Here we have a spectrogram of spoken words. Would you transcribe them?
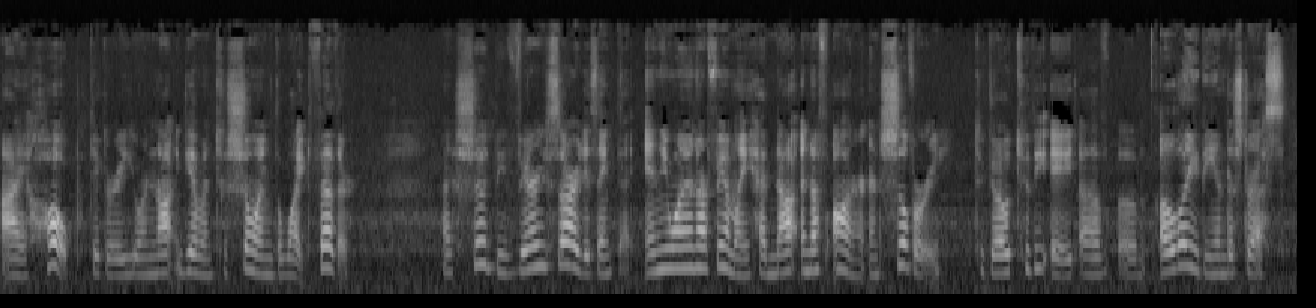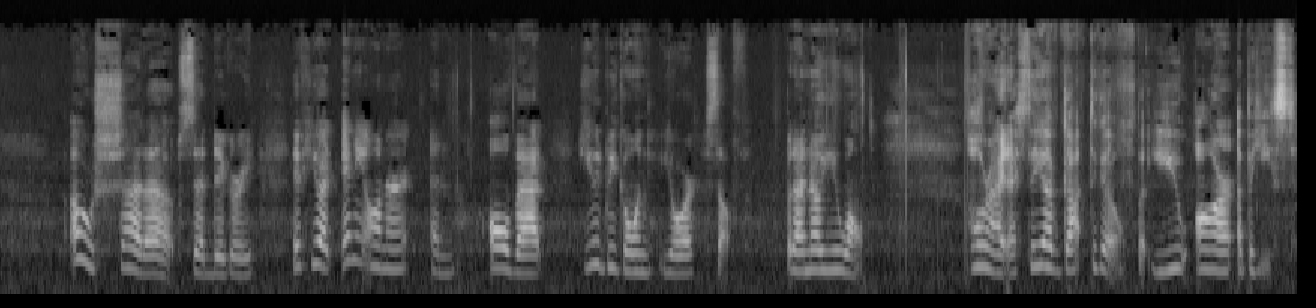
I hope, Digory, you are not given to showing the white feather. I should be very sorry to think that anyone in our family had not enough honor and chivalry to go to the aid of um, a lady in distress. Oh, shut up, said Digory. If you had any honor and all that, you'd be going yourself. But I know you won't. All right, I see I've got to go, but you are a beast.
